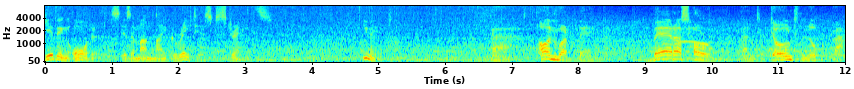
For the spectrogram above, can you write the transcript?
Giving orders is among my greatest strengths. You made it Ah, onward then. Bear us home, and don't look back.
